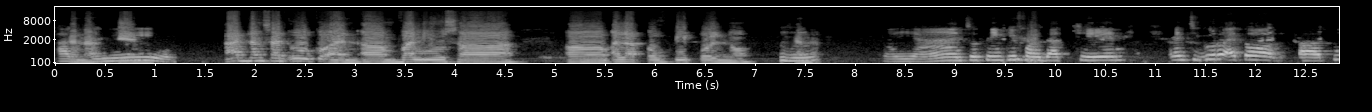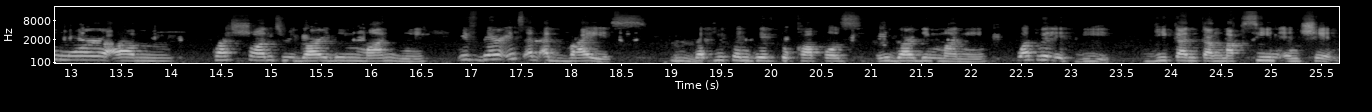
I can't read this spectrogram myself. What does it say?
Kana. Agree. add lang sad og kuan um, value sa um, a lot of people no Mhm. Kana. Ayan. So, thank you for that, Chin. And siguro ito, uh, two more um, questions regarding money. If there is an advice Hmm. that you can give to couples regarding money, what will it be? Gikan kang Maxine and Chin.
